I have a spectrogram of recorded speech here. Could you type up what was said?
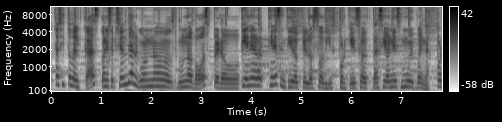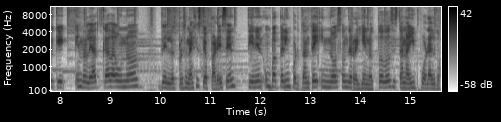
a casi todo el cast, con excepción de algunos, uno o dos, pero tiene, tiene sentido que los odies porque su actuación es muy buena. Porque en realidad cada uno de los personajes que aparecen tienen un papel importante y no son de relleno, todos están ahí por algo,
